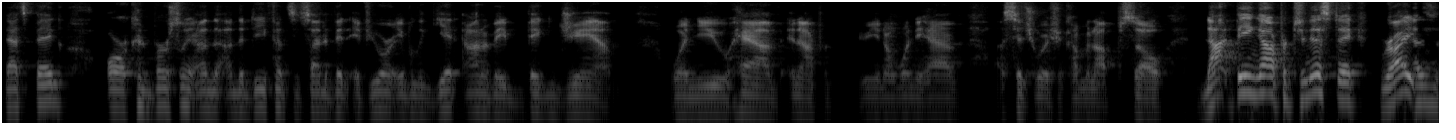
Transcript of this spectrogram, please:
that's big or conversely on the on the defensive side of it if you are able to get out of a big jam when you have an opportunity you know when you have a situation coming up. So not being opportunistic, right? As,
